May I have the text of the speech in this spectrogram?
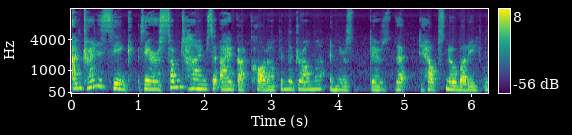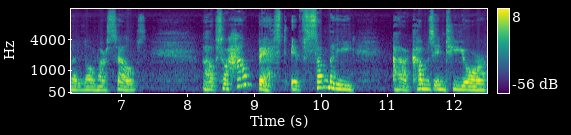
I'm trying to think. There are some times that I've got caught up in the drama, and there's there's that helps nobody, let alone ourselves. Uh, so how best if somebody uh, comes into your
